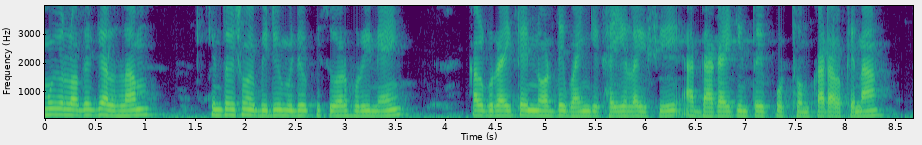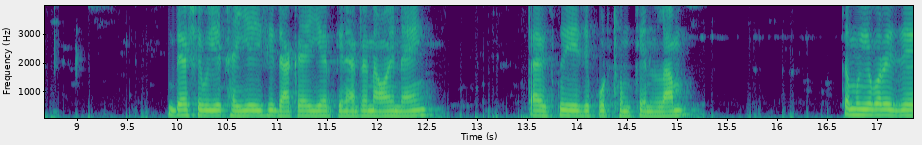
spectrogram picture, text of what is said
মুইও লগে গেলাম কিন্তু ওই সময় ভিডিও মিডিও কিছু আর হরি নাই। কালগো রাইতে নর্দে ভাঙ্গে খাইয়ে লাইছি, আর ঢাকায় কিন্তু এই প্রথম কাটাল কেনা। দেশে বইয়ে খাইয়ে আইছি, ঢাকায় আর কেনাটা নেওয়াই নাই। তাই আজকে এই যে প্রথম কিনলাম। তা মুই এবার এই যে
